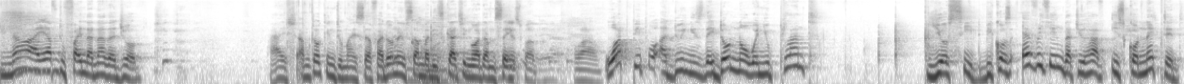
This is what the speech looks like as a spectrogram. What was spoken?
Now I have to find another job. I, am talking to myself. I don't know if somebody's catching what I'm saying. Yes, Papa. Wow. What people are doing is they don't know when you plant your seed because everything that you have is connected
